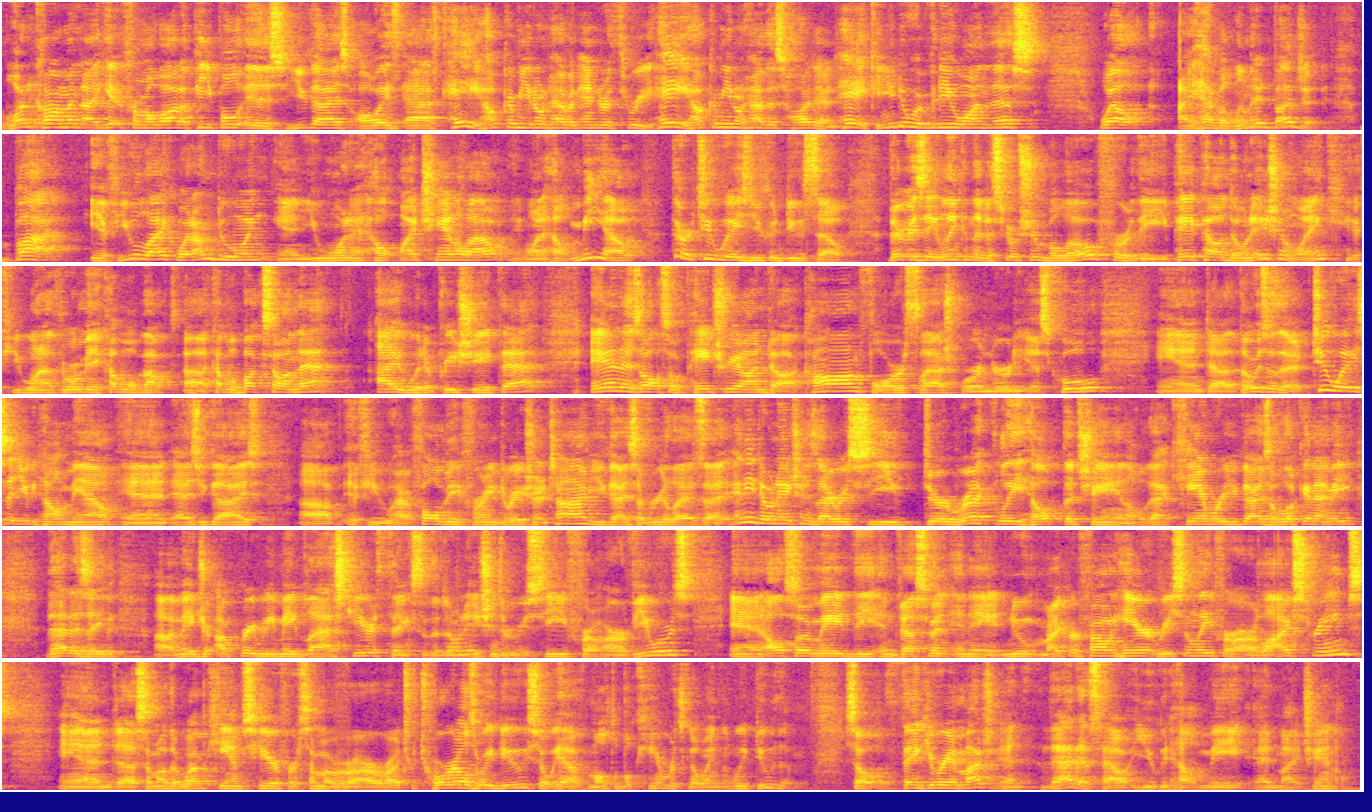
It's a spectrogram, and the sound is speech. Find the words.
one comment I get from a lot of people is you guys always ask, hey, how come you don't have an Ender 3? Hey, how come you don't have this hot end? Hey, can you do a video on this? Well, I have a limited budget, but if you like what I'm doing and you want to help my channel out and you want to help me out, there are two ways you can do so. There is a link in the description below for the PayPal donation link. If you want to throw me a couple, uh, couple bucks on that, I would appreciate that. And there's also patreon.com forward slash where nerdy is cool. And uh, those are the two ways that you can help me out. And as you guys, uh, if you have followed me for any duration of time, you guys have realized that any donations I receive directly help the channel. That camera you guys are looking at me, That is a uh, major upgrade we made last year thanks to the donations we received from our viewers and also made the investment in a new microphone here recently for our live streams and uh, some other webcams here for some of our uh, tutorials we do. So we have multiple cameras going when we do them. So thank you very much. And that is how you can help me and my channel.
